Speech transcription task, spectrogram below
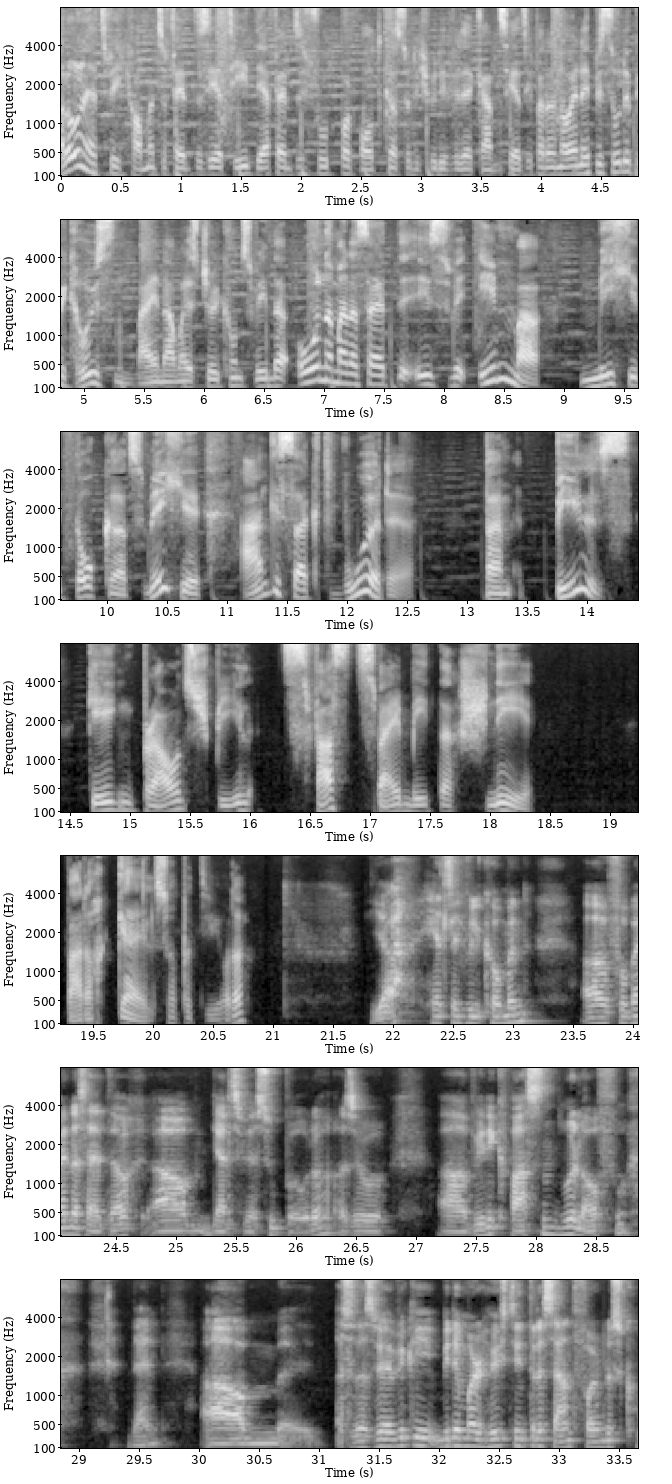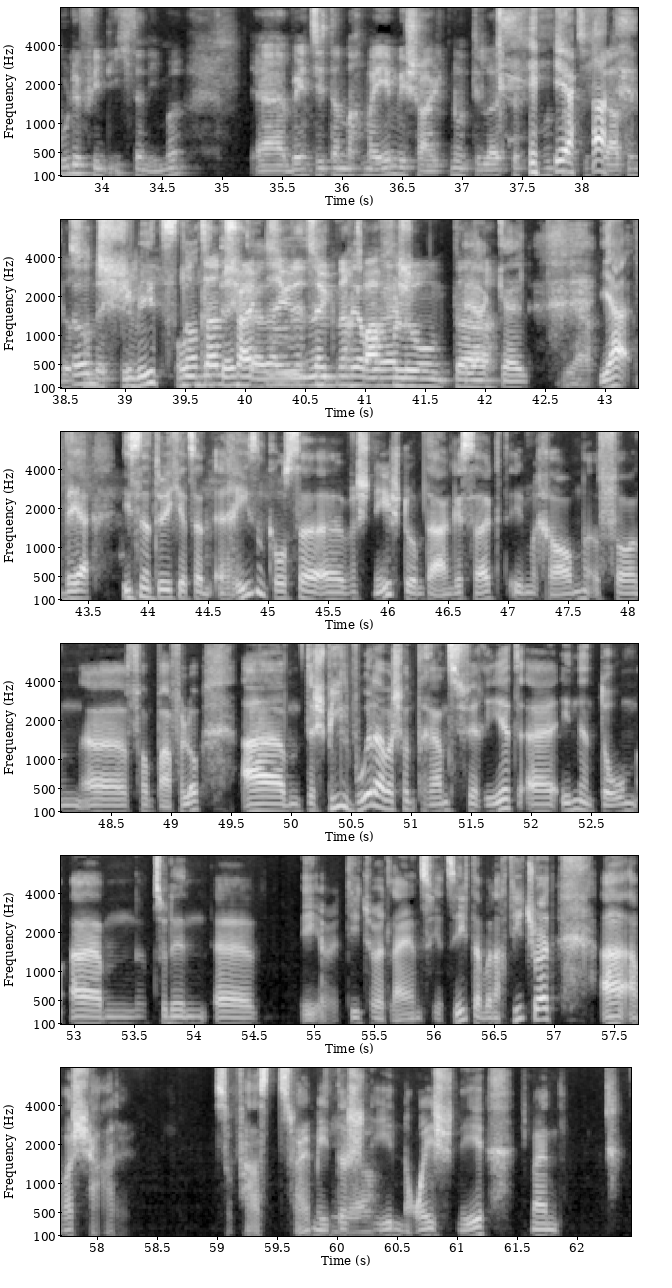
Hallo und herzlich willkommen zu Fantasy AT, der Fantasy Football Podcast und ich würde wieder ganz herzlich bei einer neuen Episode begrüßen. Mein Name ist Joey Kunzwinder und an meiner Seite ist wie immer Michi Dockertz. Michi, angesagt wurde beim Bills gegen Browns Spiel fast zwei Meter Schnee. War doch geil, so eine Partie, oder? Ja, herzlich willkommen äh, von meiner Seite auch. Ähm, ja, das wäre super, oder? Also äh, wenig passen, nur laufen. Nein. Ähm, also das wäre wirklich wieder mal höchst interessant. Vor allem das Coole finde ich dann immer, äh, wenn sie dann nach Miami schalten und die Leute bei 25 ja, Grad in der Sonne spielen und, und dann schalten sie wieder zurück nach Buffalo und da. Ja, geil. Ja, ja wer ist natürlich jetzt ein riesengroßer äh, Schneesturm da angesagt im Raum von, äh, von Buffalo. Ähm, das Spiel wurde aber schon transferiert äh, in den Dom ähm, zu den äh, Detroit Lions jetzt nicht, aber nach Detroit. Äh, aber schade. So fast zwei Meter ja. Schnee, Neuschnee. Ich meine,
